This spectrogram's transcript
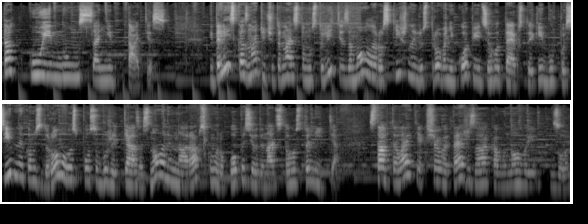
Такуїнум Санітатіс. Італійська знать у 14 столітті замовила розкішно ілюстровані копії цього тексту, який був посібником здорового способу життя, заснованим на арабському рукописі 11 століття. Ставте лайк, якщо ви теж за кавуновий ЗОЖ.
